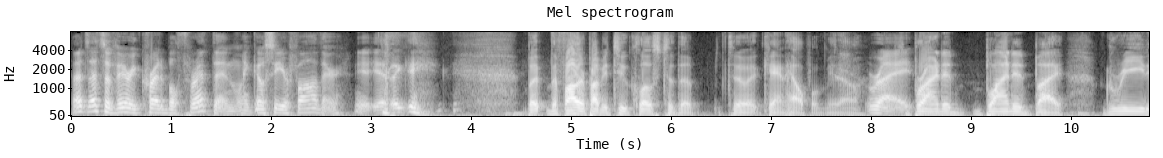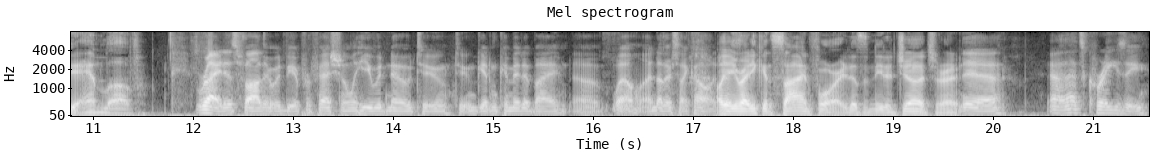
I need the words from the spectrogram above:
That's that's a very credible threat then. Like go see your father. Yeah, yeah, like- But the father probably too close to the to it can't help him. You know, Right. Blinded blinded by greed and love. right. His father would be a professional. He would know to to get him committed by uh, well another psychologist. Oh yeah, you're right. He can sign for it. He doesn't need a judge, right? Yeah. Oh, that's crazy.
